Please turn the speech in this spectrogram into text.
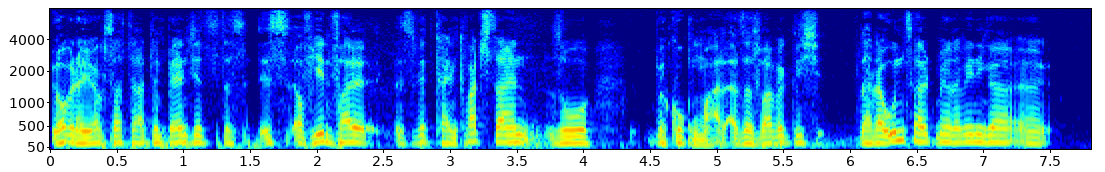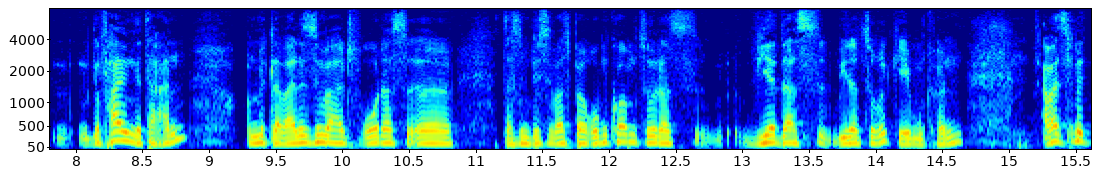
ja, wenn der Jörg sagt, er hat eine Band jetzt, das ist auf jeden Fall, es wird kein Quatsch sein, so, wir gucken mal. Also es war wirklich, da hat er uns halt mehr oder weniger äh, Gefallen getan. Und mittlerweile sind wir halt froh, dass, äh, dass ein bisschen was bei rumkommt, so dass wir das wieder zurückgeben können. Aber es ist mit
